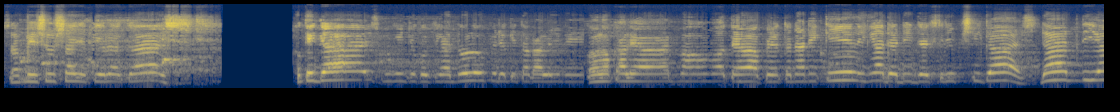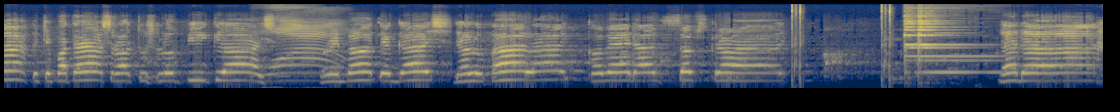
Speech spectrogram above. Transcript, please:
sampai susah ya kira guys. Oke okay guys, mungkin cukup sekian dulu video kita kali ini. Kalau kalian mau mau THP Tenaniki, linknya ada di deskripsi guys. Dan dia kecepatannya 100 lebih guys. Keren banget ya guys. Jangan lupa like, comment, and subscribe. Dadah!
